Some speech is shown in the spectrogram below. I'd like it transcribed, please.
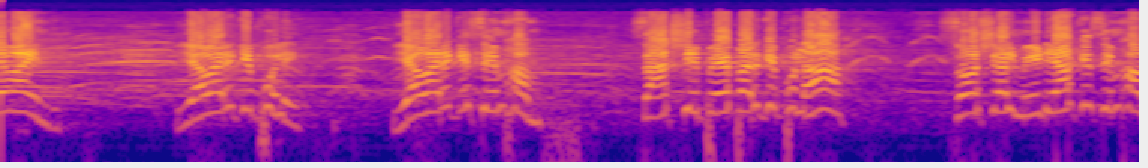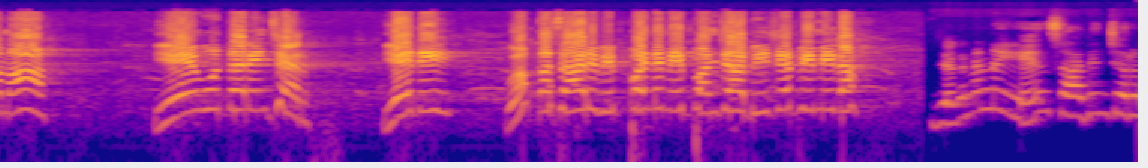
ఏమైంది? ఎవరికి పులి? ఎవరికి సింహం? సాక్షి పేపర్కి పులా? సోషల్ మీడియాకి సింహమా? ఏం ఉద్ధరించారు ఏది? ఒక్కసారి విప్పండి మీ పంజాబ్ బీజేపీ మీద. జగనన్న ఏం సాధించారో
